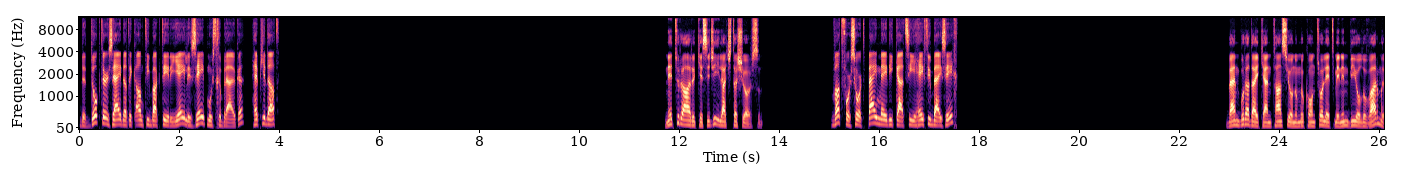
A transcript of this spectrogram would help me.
De dokter zei dat ik antibacteriële zeep moest gebruiken, heb je dat? Ne tür ağrı kesici ilaç taşıyorsun? Wat voor soort pijnmedicatie heeft u bij zich? Ben buradayken tansiyonumu kontrol etmenin bir yolu var mı?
